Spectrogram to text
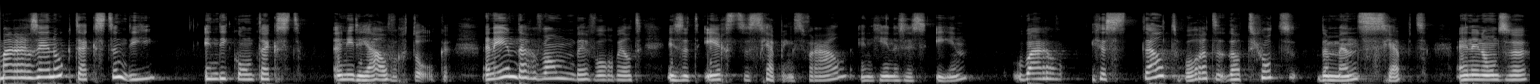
Maar er zijn ook teksten die in die context een ideaal vertolken. En een daarvan bijvoorbeeld is het eerste scheppingsverhaal in Genesis 1, waar gesteld wordt dat God de mens schept. En in onze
